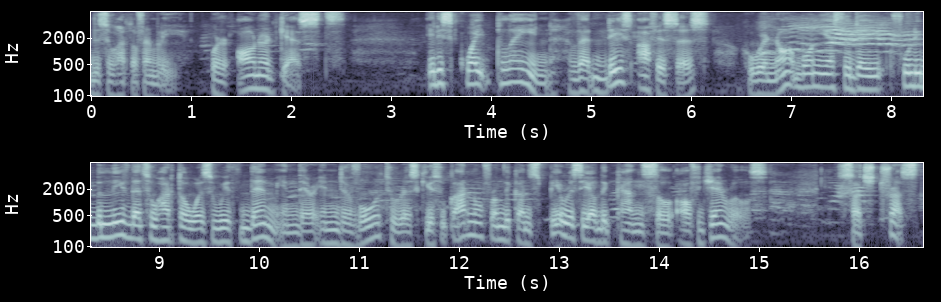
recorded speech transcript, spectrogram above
the Suharto family were honored guests. It is quite plain that these officers who were not born yesterday fully believed that Suharto was with them in their endeavor to rescue Sukarno from the conspiracy of the Council of Generals. Such trust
